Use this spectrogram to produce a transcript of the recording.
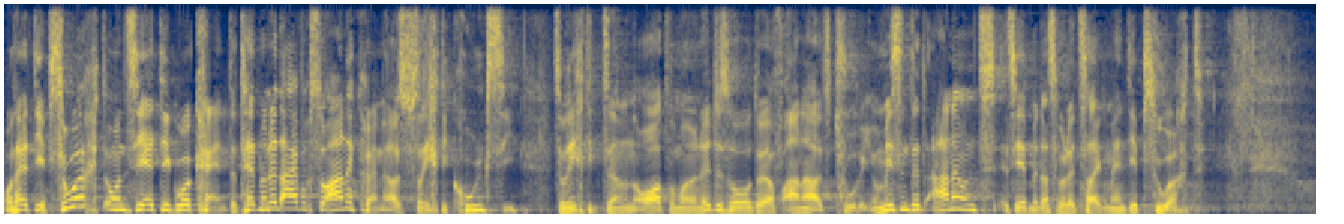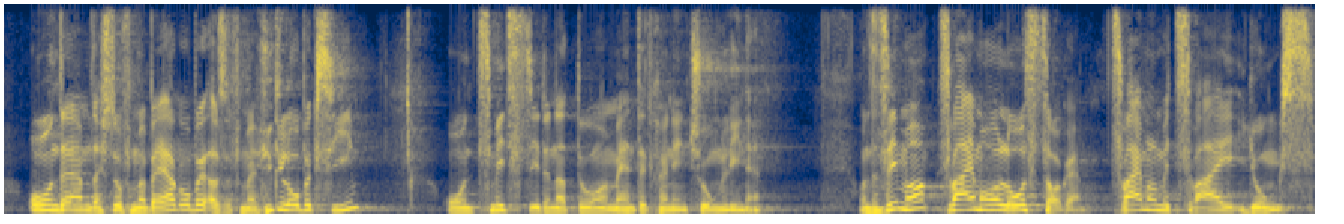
und hat die besucht und sie hat die gut kennt. Das hätte man nicht einfach so ane können. Also es war richtig cool gewesen. So richtig zu einem Ort, wo man nicht so darf ane als Touri. Und wir sind dort ane und sie hat mir das wollen zeigen, wir haben die besucht. Und ähm, das war so auf einem Berg oben, also auf einem Hügel oben gewesen. Und mitten in der Natur und wir haben dort können in den Dschungel rein. Und dann sind wir zweimal losgezogen. Zweimal mit zwei Jungs.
